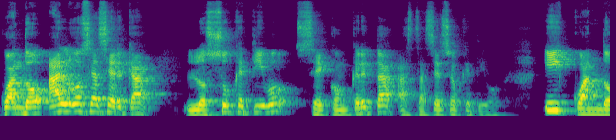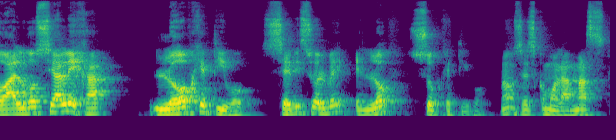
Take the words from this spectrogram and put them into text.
Cuando algo se acerca, lo subjetivo se concreta hasta hacerse objetivo. Y cuando algo se aleja, lo objetivo se disuelve en lo subjetivo. ¿no? es como la más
